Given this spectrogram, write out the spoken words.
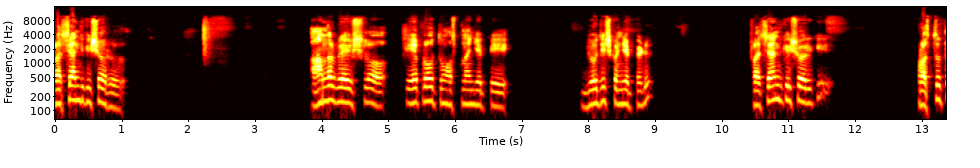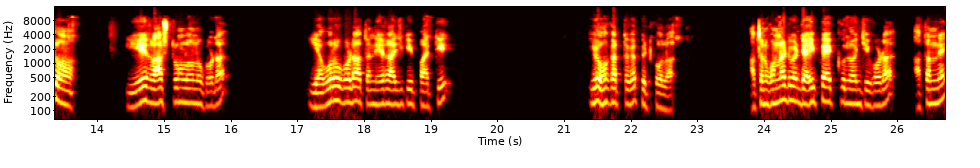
ప్రశాంత్ కిషోర్ ఆంధ్రప్రదేశ్లో ఏ ప్రభుత్వం వస్తుందని చెప్పి జ్యోతిష్కని చెప్పాడు. ప్రశాంత్ కిషోర్కి ప్రస్తుతం ఏ రాష్ట్రంలోనూ కూడా ఎవరు కూడా అతన్ని ఏ రాజకీయ పార్టీ వ్యూహకర్తగా పెట్టుకోలే అతనికి ఉన్నటువంటి ఐప్యాక్లోంచి కూడా అతన్ని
